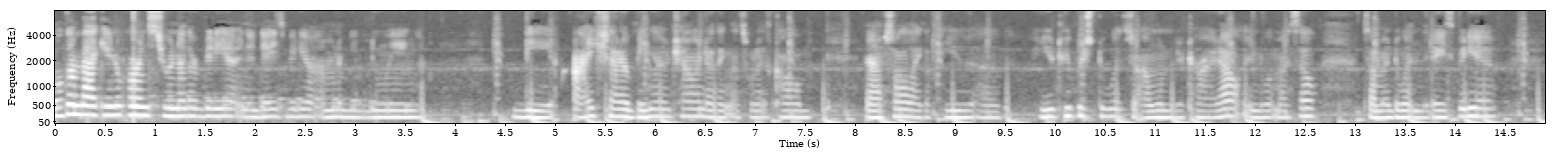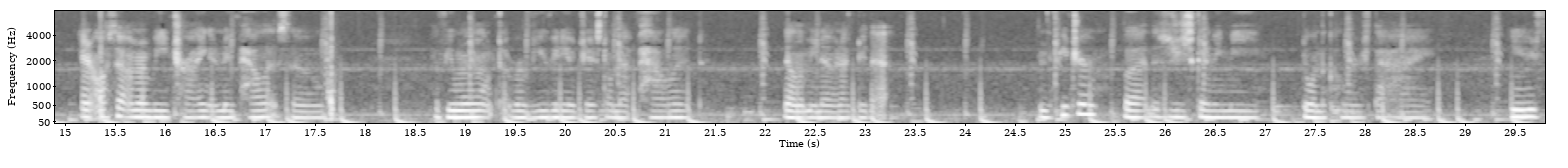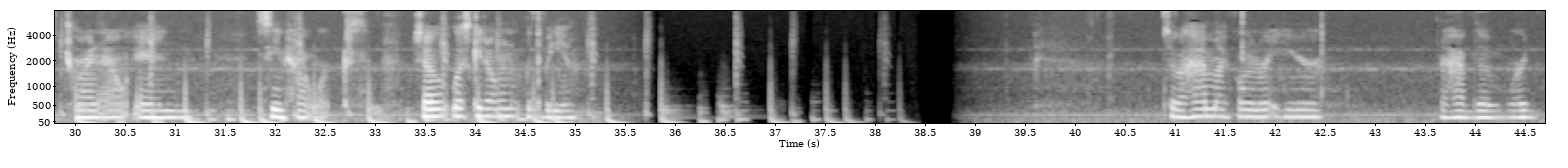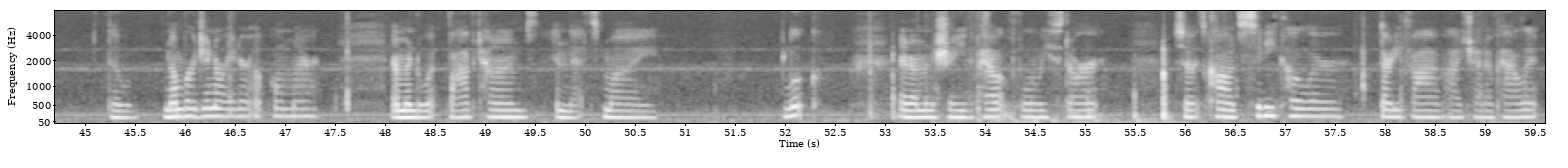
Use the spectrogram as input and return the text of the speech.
Welcome back unicorns to another video. In today's video I'm going to be doing the eyeshadow bingo challenge. I think that's what it's called. And I saw like a few of YouTubers do it so I wanted to try it out and do it myself. So I'm going to do it in today's video. And also I'm going to be trying a new palette so if you want a review video just on that palette then let me know and I can do that in the future. But this is just going to be me doing the colors that I use, trying out, and seeing how it works. So let's get on with the video. So I have my phone right here. I have the word, the number generator up on there. I'm gonna do it five times, and that's my look. And I'm gonna show you the palette before we start. So it's called City Color 35 eyeshadow palette.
